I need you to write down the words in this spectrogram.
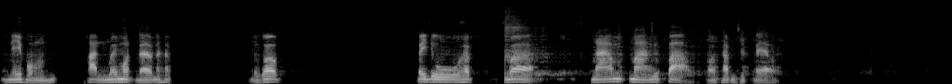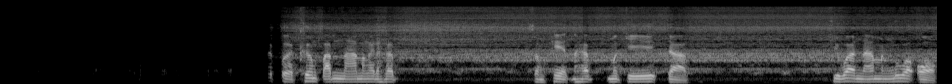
อันนี้ผมพันไว้หมดแล้วนะครับแล้วก็ไปดูครับว่าน้ำมาหรือเปล่า เราทำเสร็จแล้ว เปิดเครื่องปั๊มน้ำมาเลยนะครับ สังเกตนะครับ เมื่อกี้จากที่ว่าน้ำมันรั่วออก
